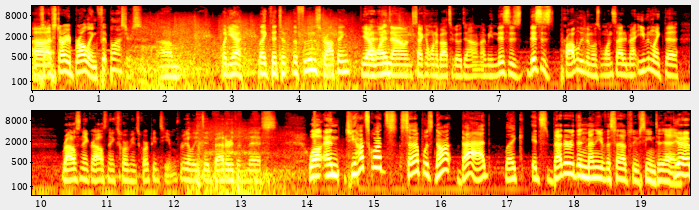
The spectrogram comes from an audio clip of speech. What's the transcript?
Uh, I've started brawling fit blasters. Um, but yeah, like the t- the foons dropping. Yeah, one down, second one about to go down. I mean, this is this is probably the most one-sided match. Even like the Rattlesnake, Rattlesnake, Scorpion, Scorpion team really did better than this. Well, and Jihad Squad's setup was not bad. Like it's better than many of the setups we've seen today. Yeah,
